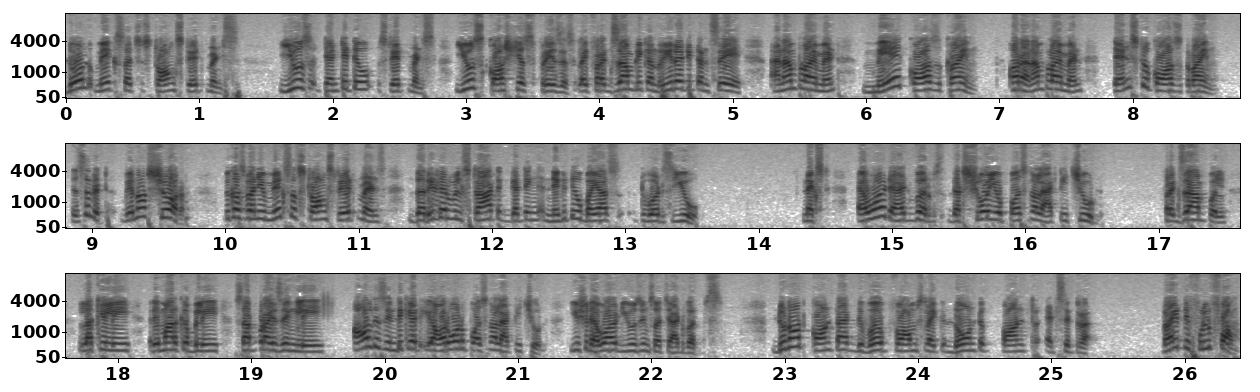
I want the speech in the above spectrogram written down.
Don't make such strong statements use tentative statements, use cautious phrases. Like for example, you can rewrite it and say unemployment may cause crime or unemployment tends to cause crime, isn't it? We're not sure. Because when you make such strong statements, the reader will start getting negative bias towards you. Next, avoid adverbs that show your personal attitude. For example, luckily, remarkably, surprisingly, all this indicate your own personal attitude. You should avoid using such adverbs. Do not contact the verb forms like don't, can't, etc. Write the full form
